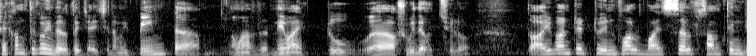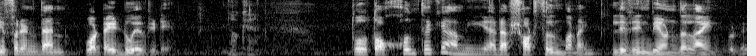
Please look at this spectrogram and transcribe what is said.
সেখান থেকেও আমি বেরোতে চাইছিলাম। ওই পেনটা আমার নেওয়া একটু অসুবিধা হচ্ছিল। তো I wanted to involve myself something different than what I do everyday okay তো তখন থেকে আমি একটা শর্ট ফিল্ম বানাই লিভিং বিয়ন্ড দ্য লাইন বলে।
